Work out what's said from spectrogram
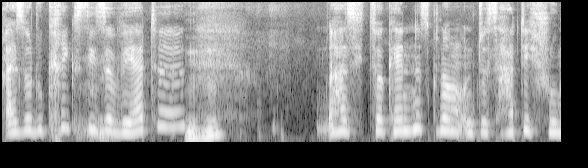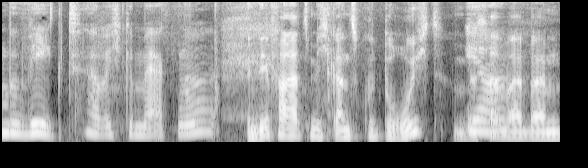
Also du kriegst diese Werte, Mhm. Hast sie zur Kenntnis genommen und das hat dich schon bewegt, habe ich gemerkt. Ne? In dem Fall hat es mich ganz gut beruhigt, bisschen, Ja. weil beim,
